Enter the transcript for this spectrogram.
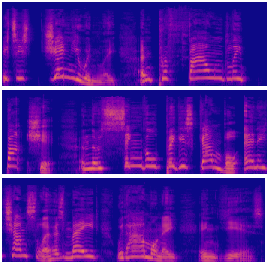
It is genuinely and profoundly batshit and the single biggest gamble any Chancellor has made with our money in years.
